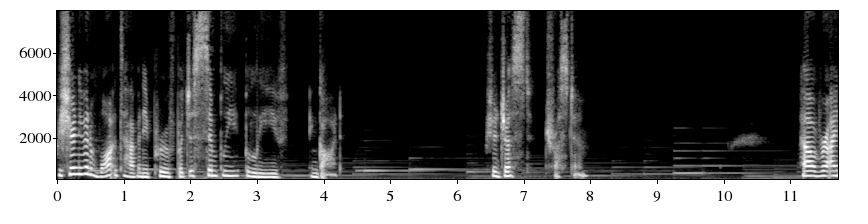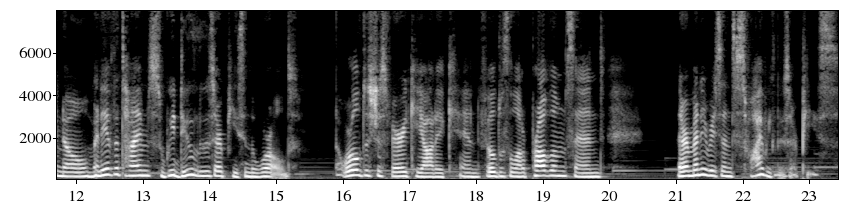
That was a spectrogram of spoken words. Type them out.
we shouldn't even want to have any proof, but just simply believe in God. We should just trust Him. However, I know many of the times we do lose our peace in the world. The world is just very chaotic and filled with a lot of problems and there are many reasons why we lose our peace.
